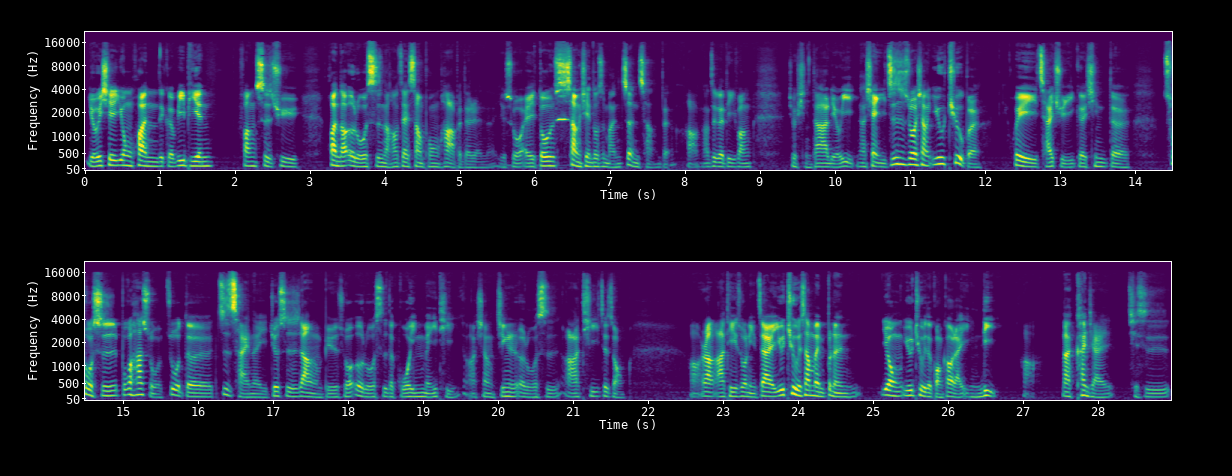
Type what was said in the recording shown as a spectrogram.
有一些用换这个 VPN 方式去换到俄罗斯，然后再上 p o n Hub 的人呢，也说哎，都上线都是蛮正常的。好，那这个地方就请大家留意。那现在已知是说，像 YouTube 会采取一个新的。措施，不过他所做的制裁呢，也就是让比如说俄罗斯的国营媒体啊，像今日俄罗斯 RT 这种啊，让 RT 说你在 YouTube 上面不能用 YouTube 的广告来盈利啊，那看起来其实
